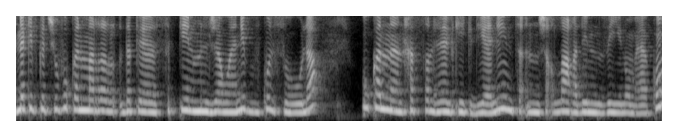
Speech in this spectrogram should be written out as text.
هنا كيف كتشوفوا كنمرر داك السكين من الجوانب بكل سهولة وكنحصل على الكيك ديالي. إن شاء الله غادي نزينو معاكم.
